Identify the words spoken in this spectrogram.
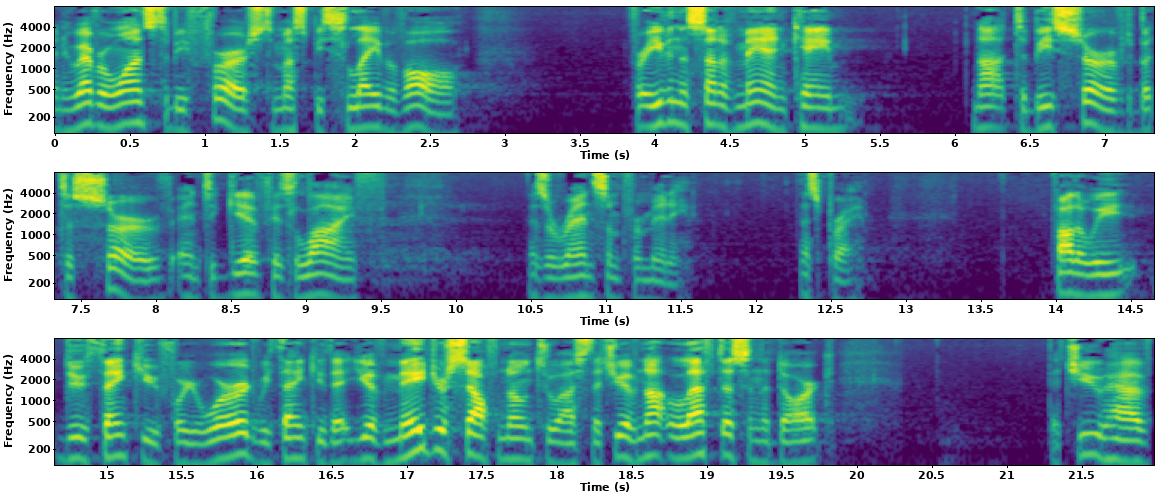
and whoever wants to be first must be slave of all. For even the Son of Man came not to be served, but to serve and to give his life as a ransom for many. Let's pray. Father, we do thank you for your word. We thank you that you have made yourself known to us, that you have not left us in the dark, that you have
